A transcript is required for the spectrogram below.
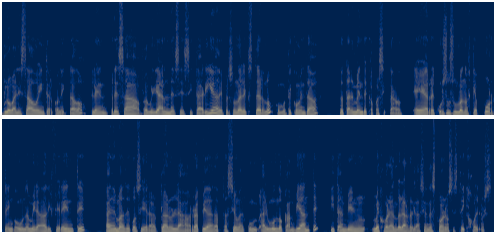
globalizado e interconectado, la empresa familiar necesitaría de personal externo, como te comentaba, totalmente capacitado. Eh, recursos humanos que aporten con una mirada diferente, además de considerar, claro, la rápida adaptación al, mundo cambiante y también mejorando las relaciones con los stakeholders.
